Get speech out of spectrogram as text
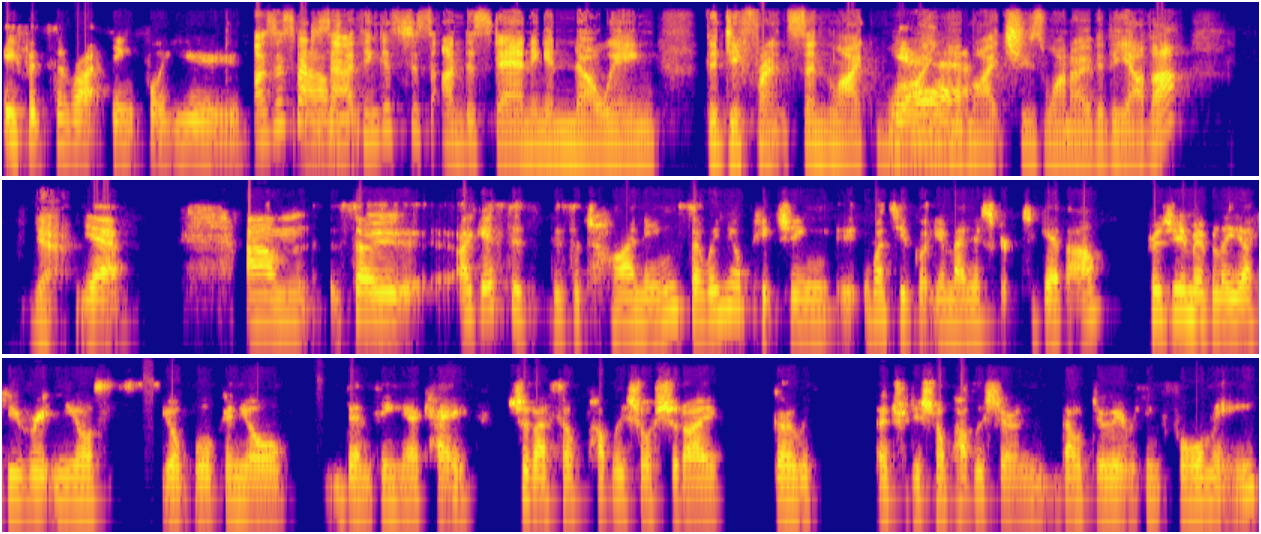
if it's the right thing for you. I was just about um, to say, I um, think it's just understanding and knowing the difference and like why yeah. you might choose one over the other. Yeah. Yeah. Um, so I guess there's, there's a timing. So when you're pitching, once you've got your manuscript together, presumably like you've written your your book and you're then thinking, okay, should I self-publish or should I go with a traditional publisher and they'll do everything for me.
